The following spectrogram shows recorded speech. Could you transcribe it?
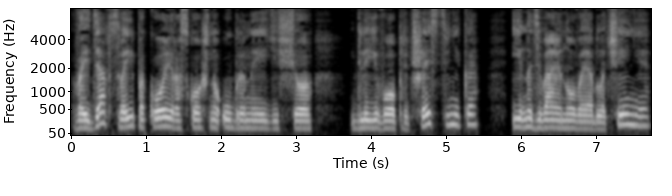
Войдя в свои покои, роскошно убранные еще для его предшественника, и надевая новое облачение,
